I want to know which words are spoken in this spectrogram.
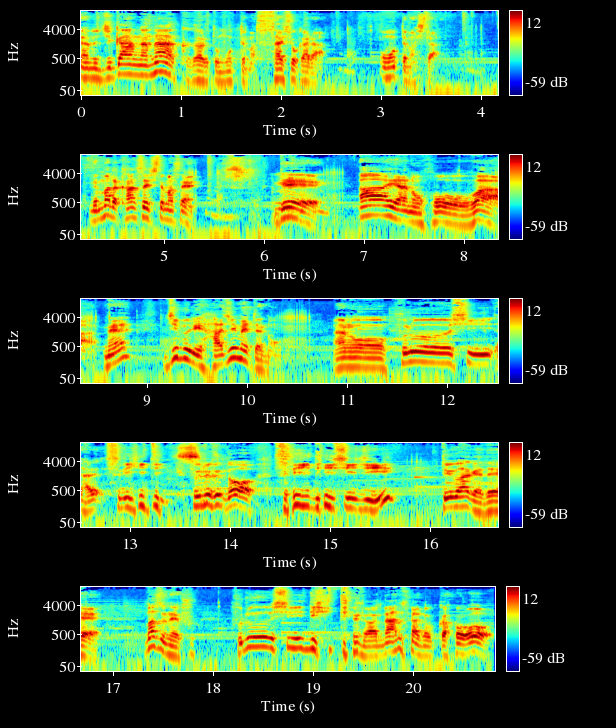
あの時間が長くかかると思ってます。最初から。思ってました。でまだ完成してません。で、アーヤの方はねジブリ初めてのあのフル C あれ 3D フルの 3DCG というわけでまずねフフル CD っていうのは何なのかを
